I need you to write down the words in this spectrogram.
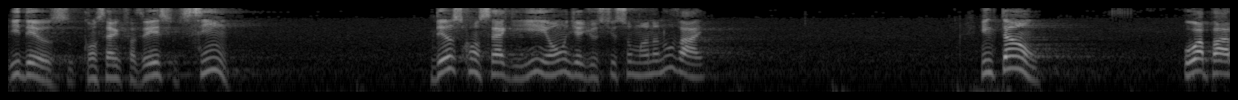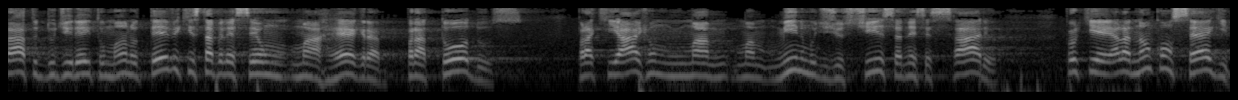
E Deus consegue fazer isso? Sim. Deus consegue ir onde a justiça humana não vai. Então, o aparato do direito humano teve que estabelecer um, uma regra para todos, para que haja um mínimo de justiça necessário, porque ela não consegue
